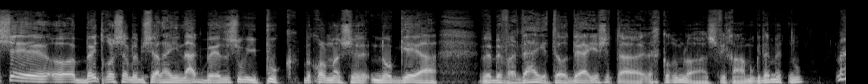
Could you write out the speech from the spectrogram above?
שבית ראש הממשלה ינהג באיזשהו איפוק בכל מה שנוגע, ובוודאי, אתה יודע, יש את ה... איך קוראים לו? השפיכה המוקדמת, נו? מה?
